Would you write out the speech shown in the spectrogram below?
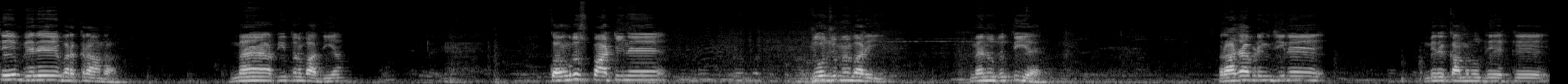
ਤੇ ਮੇਰੇ ਵਰਕਰਾਂ ਦਾ। ਮੈਂ ਅਤੀ ਧੰਨਵਾਦੀ ਹਾਂ। ਕਾਂਗਰਸ ਪਾਰਟੀ ਨੇ ਜੋ ਜ਼ਿੰਮੇਵਾਰੀ ਮੈਨੂੰ ਦਿੱਤੀ ਹੈ, ਰਾਜਾ ਵੜਿੰਗ ਜੀ ਨੇ ਮੇਰੇ ਕੰਮ ਨੂੰ ਦੇਖ ਕੇ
